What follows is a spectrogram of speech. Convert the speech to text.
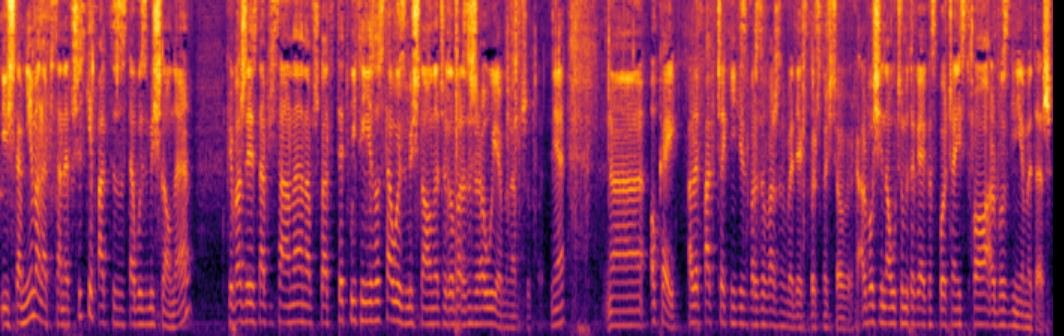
Jeśli tam nie ma napisane, wszystkie fakty zostały zmyślone, Chyba, że jest napisane, na przykład te tweety nie zostały zmyślone, czego bardzo żałujemy na przykład, nie? E, Okej, ale fact-checking jest bardzo ważny w mediach społecznościowych. Albo się nauczymy tego jako społeczeństwo, albo zginiemy też.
